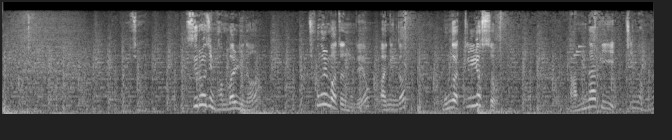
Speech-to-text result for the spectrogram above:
어? 이제 쓰러진 반발리나? 총을 맞았는데요? 아닌가? 뭔가 뚫렸어 남납이 찔렀나?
